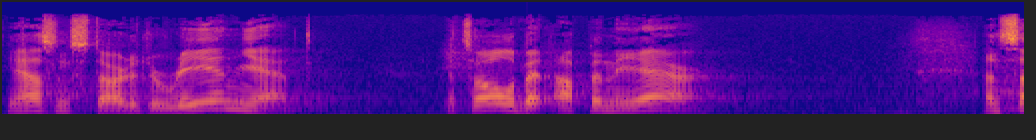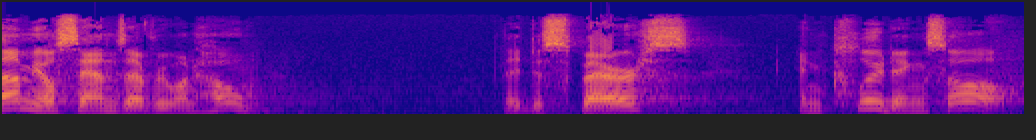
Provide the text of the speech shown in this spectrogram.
He hasn't started to reign yet. It's all a bit up in the air. And Samuel sends everyone home. They disperse, including Saul.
